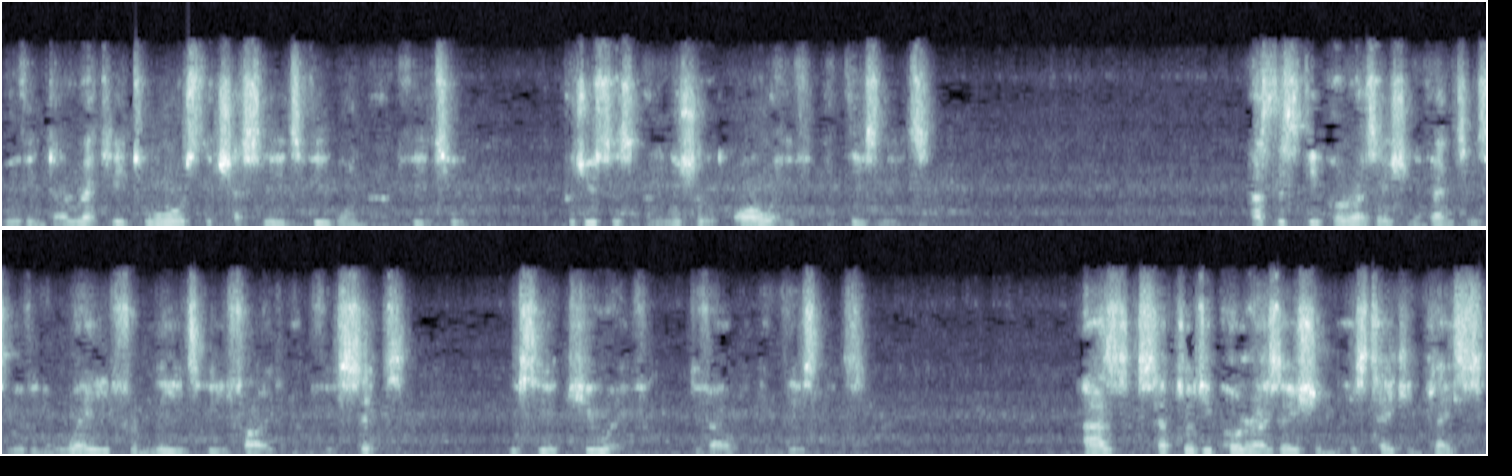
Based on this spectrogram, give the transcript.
moving directly towards the chest leads V1 and V2 produces an initial R wave in these leads. As this depolarization event is moving away from leads V5 and V6, we see a Q wave develop in these leads. As septal depolarization is taking place,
